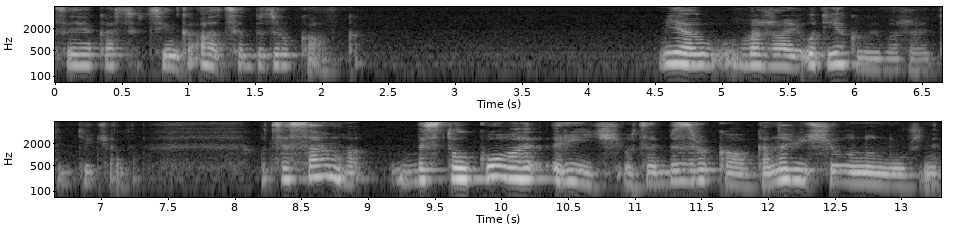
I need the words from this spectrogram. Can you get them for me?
це якась оцінка. А, це безрукавка. Я вважаю, от як ви вважаєте, дівчата? Оце сама безтолкова річ, оце безрукавка. Навіщо воно нужне?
